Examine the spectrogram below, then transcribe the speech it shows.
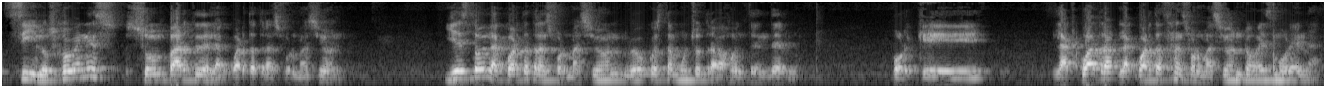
Sí, los jóvenes son parte de la cuarta transformación. Y esto de la cuarta transformación luego cuesta mucho trabajo entenderlo, porque la, la cuarta transformación no es Morena,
